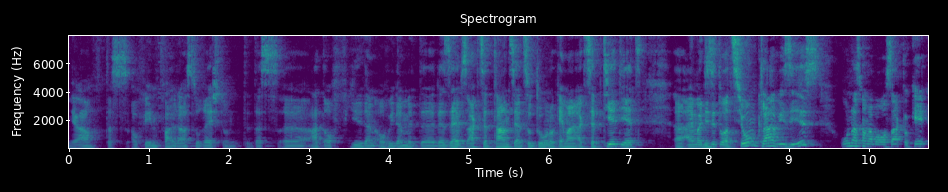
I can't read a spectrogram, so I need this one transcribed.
Ja, das auf jeden Fall, da hast du recht. Und das äh, hat auch viel dann auch wieder mit äh, der Selbstakzeptanz ja zu tun. Okay, man akzeptiert jetzt äh, einmal die Situation, klar, wie sie ist, und dass man aber auch sagt, okay,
